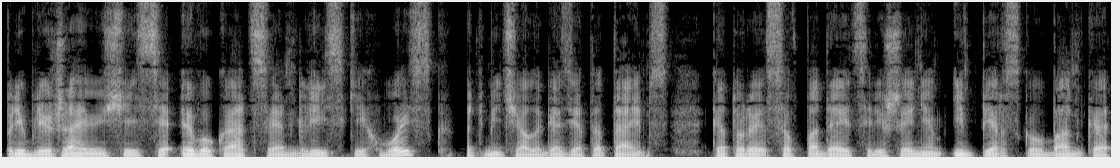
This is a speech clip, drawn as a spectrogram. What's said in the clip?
Приближающаяся эвакуация английских войск, отмечала газета «Таймс», которая совпадает с решением имперского банка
